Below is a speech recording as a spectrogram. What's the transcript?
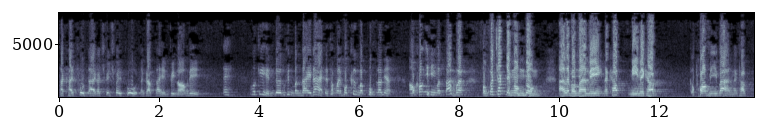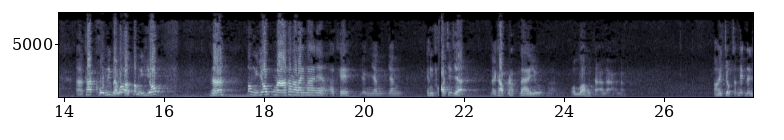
ถ้าใครพูดได้ก็ช่วยช่วยพูดนะครับ ถ้าเห็นพี่น้องที่เอ๊ะ เมื่อกี้เห็นเดินขึ้นบันไดได้ แต่ทำไมพอขึ้นมาปุ๊บแล้วเนี่ย เอาเก้าอี้มาตั้งแล้ว ผมก็ชักจะงงงอะไรประมาณนี้นะครับ มีไหมครับ ก็พอมีบ้างนะครับถ้าคนที่แบบว่าต้องยกนะ ต้องยกมาต้องอะไรมาเนี่ย โอเค ยังยังยังยังพอที่จะนะครับ รับได้อยู่อัลลอฮฺตาลาเอาให้จบสักนิดหนึ่ง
